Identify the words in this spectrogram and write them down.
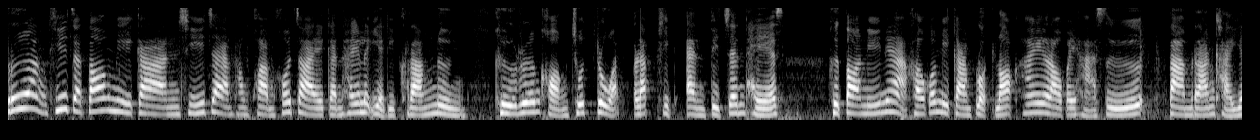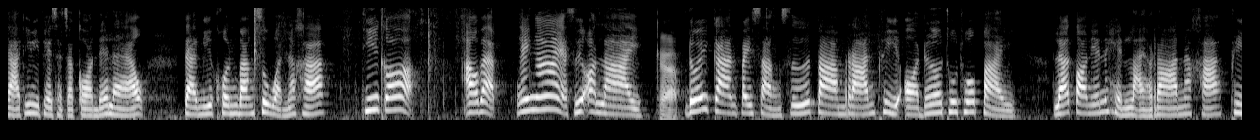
เรื่องที่จะต้องมีการชี้แจงทำความเข้าใจกันให้ละเอียดอีกครั้งหนึ่ง คือเรื่องของชุดตรวจ Rapid Antigen Test คือตอนนี้เนี่ยเขาก็มีการปลดล็อกให้เราไปหาซื้อตามร้านขายยาที่มีเภสัชกรได้แล้ว แต่มีคนบางส่วนนะคะ ที่ก็เอาแบบง่ายๆอะซื้อออนไลน์ครับด้วยการไปสั่งซื้อตามร้านพรีออเดอร์ทั่ว ๆ ไป แล้วตอนนี้เห็นหลายร้านนะคะพรี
